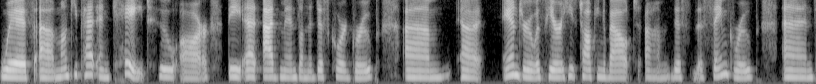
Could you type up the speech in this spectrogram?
with uh, Monkey Pet and Kate, who are the ad- admins on the Discord group, um, uh, Andrew was here. He's talking about um, this this same group, and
